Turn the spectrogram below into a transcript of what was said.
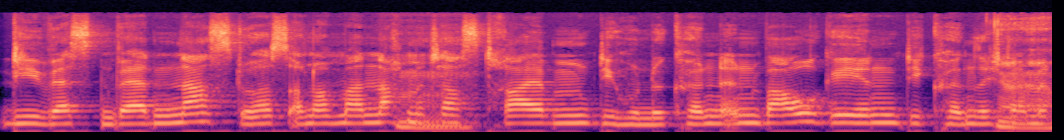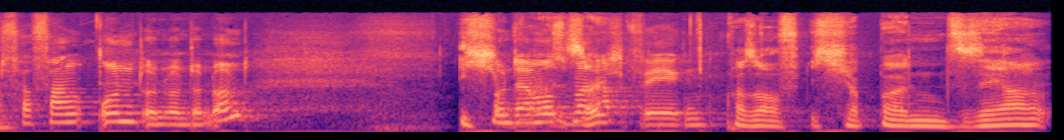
die Westen werden nass, du hast auch nochmal Nachmittagstreiben, die Hunde können in den Bau gehen, die können sich Ja, damit ja. verfangen und, und, und, und, und. Ich, Und da muss man ich- abwägen. Pass auf, ich habe mal einen sehr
